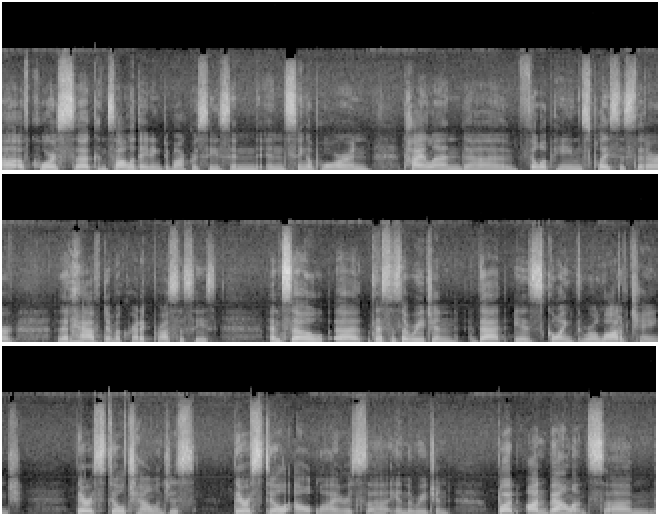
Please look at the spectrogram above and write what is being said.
Uh, of course, uh, consolidating democracies in, in Singapore and Thailand, uh, Philippines, places that, are, that have democratic processes. And so uh, this is a region that is going through a lot of change. There are still challenges. There are still outliers uh, in the region. But on balance, um,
